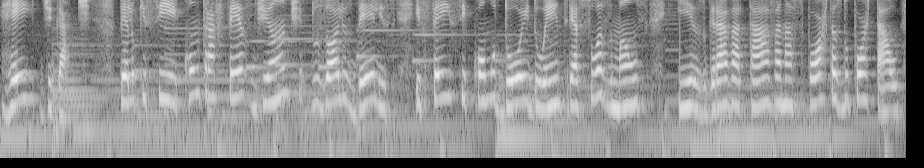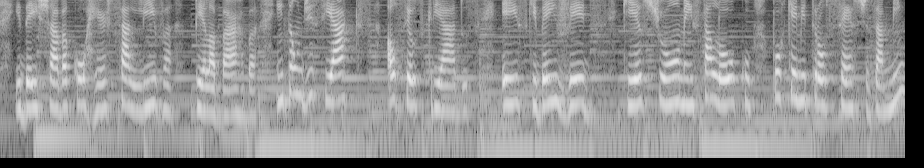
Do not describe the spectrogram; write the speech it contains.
rei de Gate, pelo que se contrafez diante dos olhos deles e fez-se como doido entre as suas mãos e esgravatava nas portas do portal e deixava correr saliva pela barba. Então disse Ax aos seus criados: Eis que bem vedes que este homem está louco, porque me trouxestes a mim?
